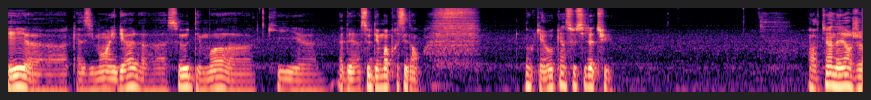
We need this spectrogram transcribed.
est euh, quasiment égal à ceux des mois qui, à ceux des mois précédents. Donc il n'y a aucun souci là-dessus. Alors tiens d'ailleurs je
